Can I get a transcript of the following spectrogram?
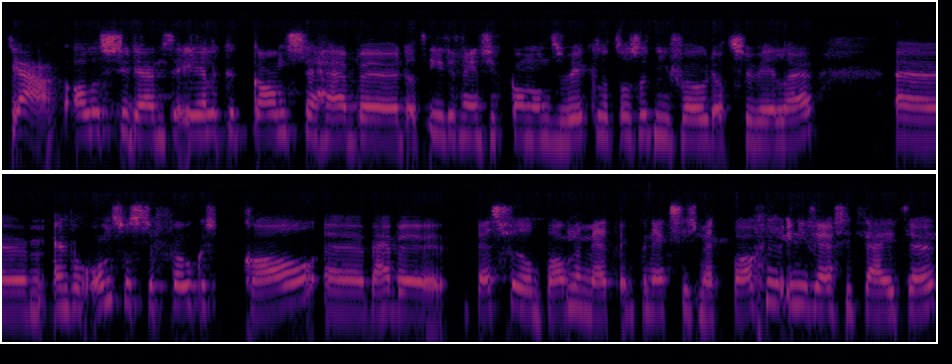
ja, alle studenten eerlijke kansen hebben, dat iedereen zich kan ontwikkelen tot het niveau dat ze willen. Um, en voor ons was de focus vooral, we hebben best veel banden met en connecties met partneruniversiteiten.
